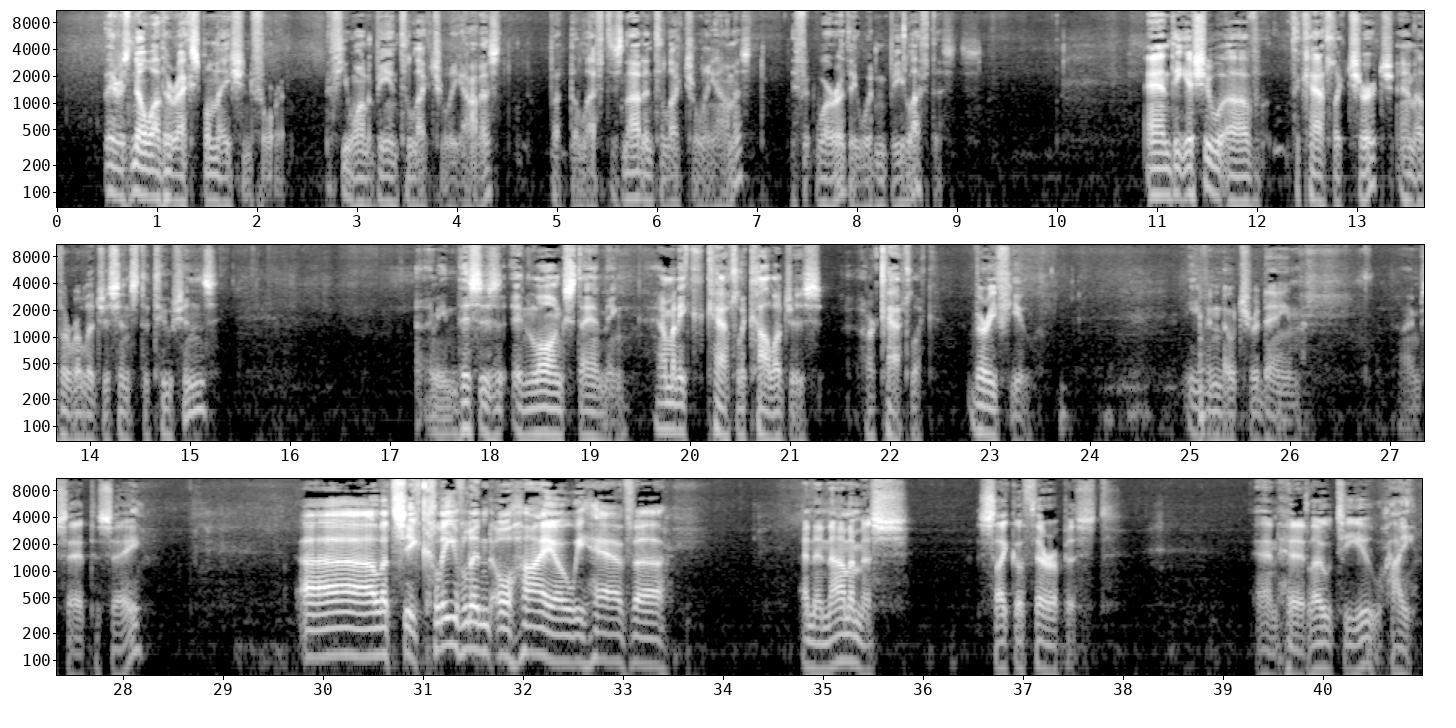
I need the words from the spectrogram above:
there is no other explanation for it, if you want to be intellectually honest. But the left is not intellectually honest. If it were, they wouldn't be leftists. And the issue of the Catholic Church and other religious institutions. I mean, this is in long standing. How many Catholic colleges are Catholic? Very few. Even Notre Dame, I'm sad to say. Uh, let's see, Cleveland, Ohio, we have uh, an anonymous psychotherapist. And hello to you. Hi.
